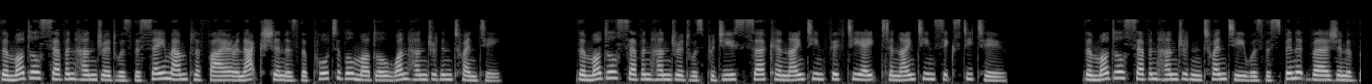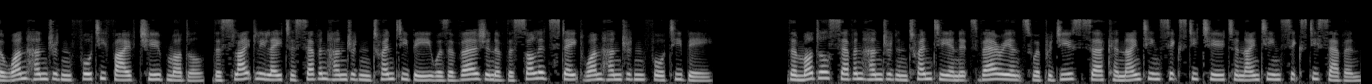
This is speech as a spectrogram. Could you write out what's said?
The Model 700 was the same amplifier and action as the portable Model 120. The Model 700 was produced circa 1958 to 1962. The Model 720 was the spinet version of the 145-tube model, the slightly later 720B was a version of the solid-state 140B. The Model 720 and its variants were produced circa 1962 to 1967.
